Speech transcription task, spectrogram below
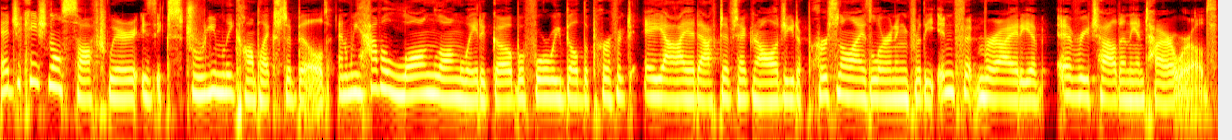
Educational software is extremely complex to build, and we have a long, long way to go before we build the perfect AI adaptive technology to personalize learning for the infant variety of every child in the entire world.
